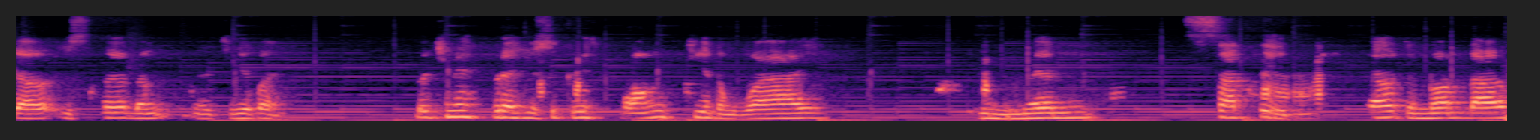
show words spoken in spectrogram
កាលអ៊ីស្ទើដឹងជ្រាបហើយដូច្នេះព្រះយេស៊ូវគ្រីស្ទព្រះអង្គជាដង្វាយមិនមែនសត្វទេដល់ចំនួនដើម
